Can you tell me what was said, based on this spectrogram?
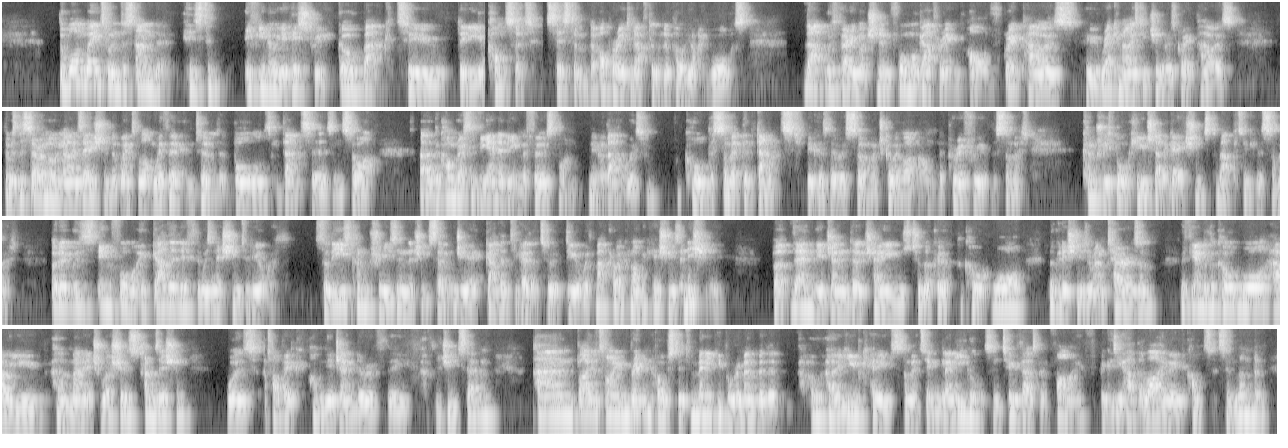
The one way to understand it is to if you know your history, go back to the concert system that operated after the Napoleonic Wars. That was very much an informal gathering of great powers who recognized each other as great powers. There was the ceremonialization that went along with it in terms of balls and dances and so on. Uh, the Congress of Vienna being the first one, you know, that was called the summit that danced because there was so much going on on the periphery of the summit countries brought huge delegations to that particular summit. But it was informal. It gathered if there was an issue to deal with. So these countries in the G7, G8 gathered together to deal with macroeconomic issues initially, but then the agenda changed to look at the Cold War, look at issues around terrorism. With the end of the Cold War, how you uh, manage Russia's transition was a topic on the agenda of the, of the G7. And by the time Britain hosted, many people remember the UK summit in Gleneagles in 2005 because you had the Live Aid concerts in London.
